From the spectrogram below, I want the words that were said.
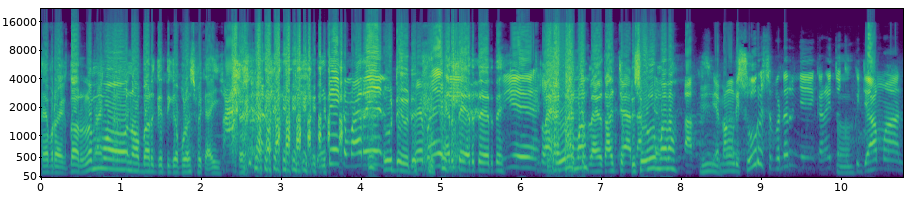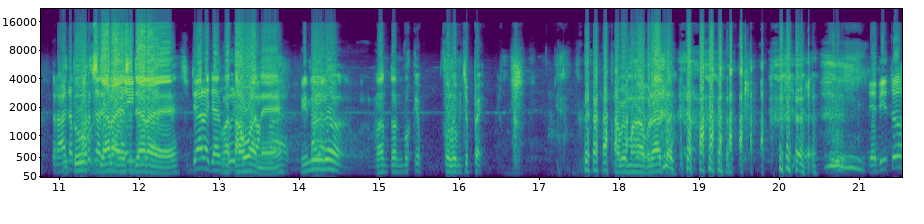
Kayak proyektor. Lo mau nobar G30 SPKI? udah kemarin. Udah, udah. RT, RT, RT. Iya. Disuruh mah. layar tancap. Disuruh mana? Tak- Emang disuruh sebenarnya karena itu kekejaman terhadap Itu warga sejarah ya, sejarah ini. ya. Sejarah jangan boleh Pengetahuan ya. Ini lo nonton bokep volume cepet. Apa Mahabharata? Jadi tuh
